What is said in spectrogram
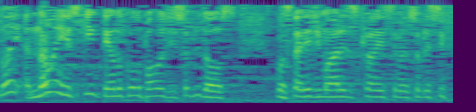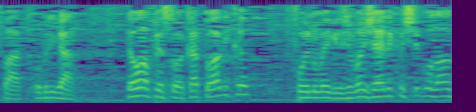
Não é, não é isso que entendo quando Paulo diz sobre dons. Gostaria de maiores esclarecimentos sobre esse fato. Obrigado. Então, uma pessoa católica foi numa igreja evangélica, chegou lá,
